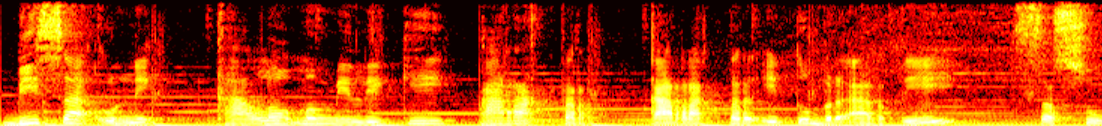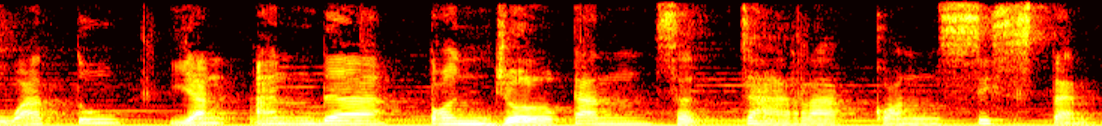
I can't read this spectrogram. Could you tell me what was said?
bisa unik kalau memiliki karakter Karakter itu berarti sesuatu yang Anda tonjolkan secara konsisten.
